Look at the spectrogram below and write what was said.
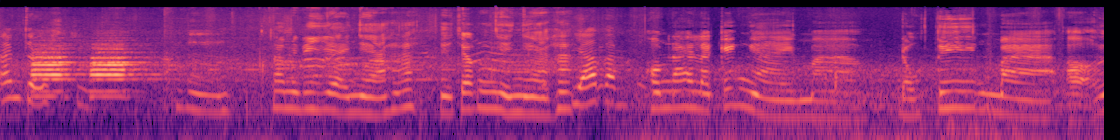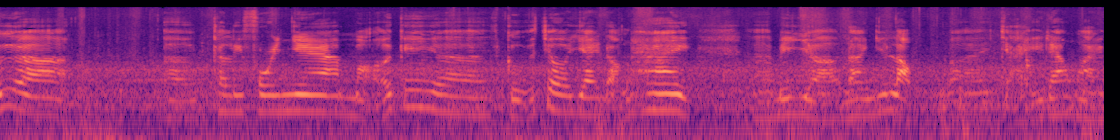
I'm thirsty. ừ. Thôi mình đi về nhà ha Thì cho con về nhà ha Yeah, I'm Hôm nay là cái ngày mà đầu tiên mà ở À, California mở cái uh, cửa cho giai đoạn 2 à, Bây giờ đang với Lộc à, chạy ra ngoài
